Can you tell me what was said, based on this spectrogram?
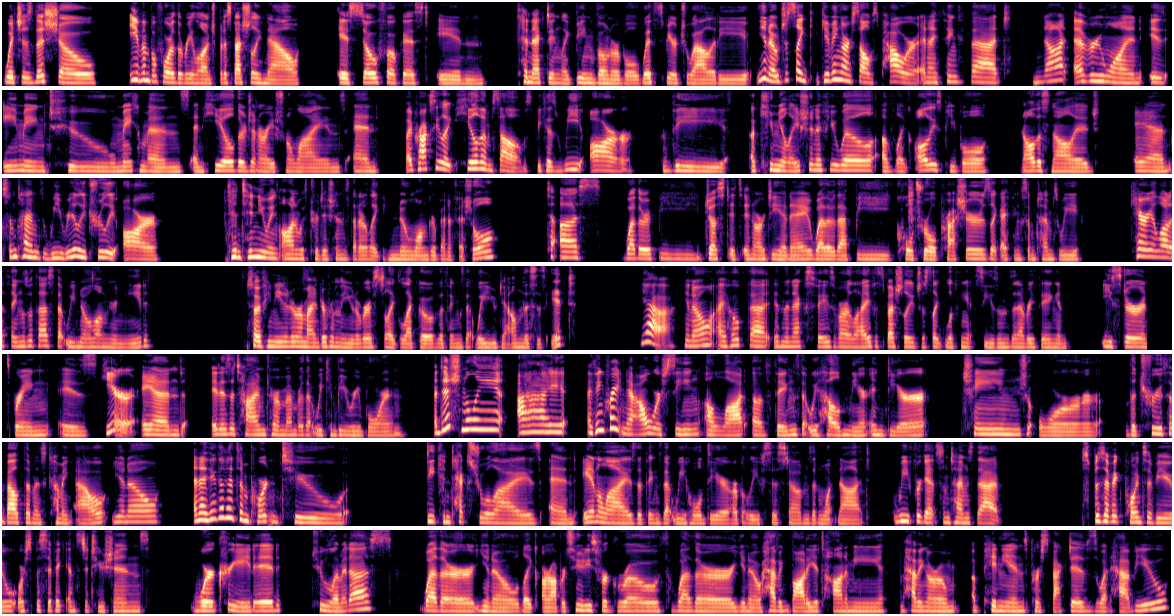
which is this show, even before the relaunch, but especially now, is so focused in connecting, like being vulnerable with spirituality, you know, just like giving ourselves power. And I think that not everyone is aiming to make amends and heal their generational lines and by proxy like heal themselves because we are the accumulation if you will of like all these people and all this knowledge. And sometimes we really truly are continuing on with traditions that are like no longer beneficial to us whether it be just it's in our DNA, whether that be cultural pressures. Like, I think sometimes we carry a lot of things with us that we no longer need. So, if you needed a reminder from the universe to like let go of the things that weigh you down, this is it. Yeah, you know, I hope that in the next phase of our life, especially just like looking at seasons and everything, and Easter and spring is here. And it is a time to remember that we can be reborn. Additionally, I I think right now we're seeing a lot of things that we held near and dear change or the truth about them is coming out, you know? And I think that it's important to decontextualize and analyze the things that we hold dear, our belief systems and whatnot. We forget sometimes that specific points of view or specific institutions were created to limit us whether you know like our opportunities for growth whether you know having body autonomy having our own opinions perspectives what have you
